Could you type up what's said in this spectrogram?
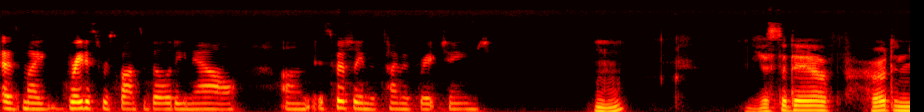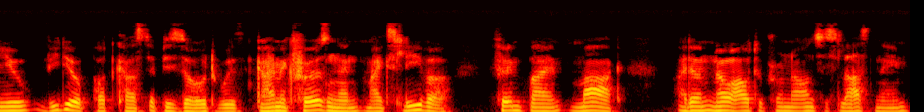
as my greatest responsibility now, um, especially in this time of great change. Mm-hmm. Yesterday, I've heard a new video podcast episode with Guy McPherson and Mike Sliwa, filmed by Mark. I don't know how to pronounce his last name.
